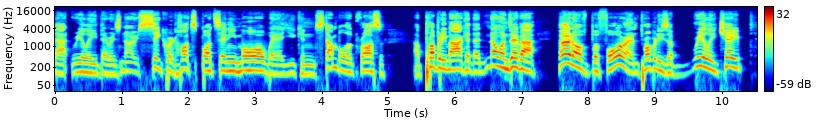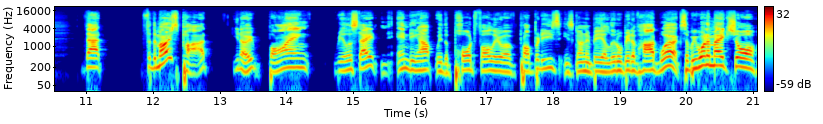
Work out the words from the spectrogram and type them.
that really there is no secret hotspots anymore where you can stumble across a property market that no one's ever heard of before, and properties are really cheap. That for the most part, you know, buying real estate and ending up with a portfolio of properties is going to be a little bit of hard work. So we want to make sure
